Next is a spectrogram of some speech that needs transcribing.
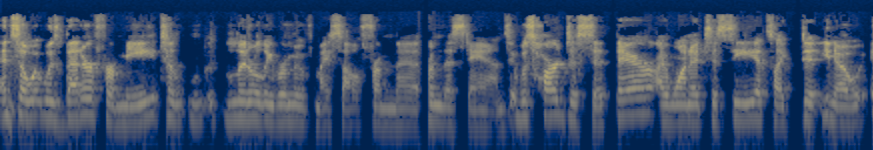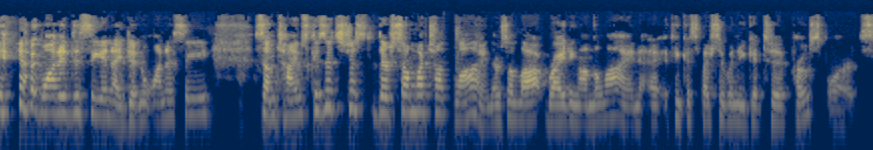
and so it was better for me to literally remove myself from the from the stands. It was hard to sit there. I wanted to see it's like you know i wanted to see and i didn't want to see sometimes because it's just there's so much on the line. There's a lot writing on the line i think especially when you get to pro sports.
